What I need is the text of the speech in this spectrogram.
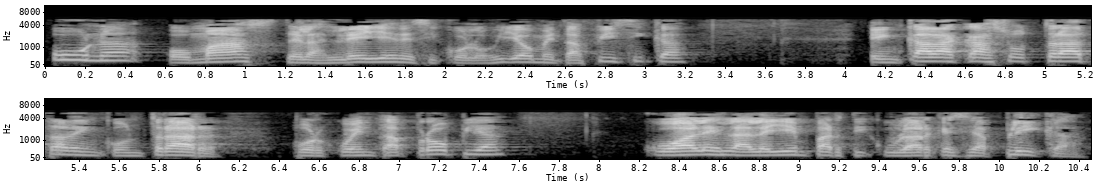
una o más de las leyes de psicología o metafísica. En cada caso trata de encontrar por cuenta propia cuál es la ley en particular que se aplica.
